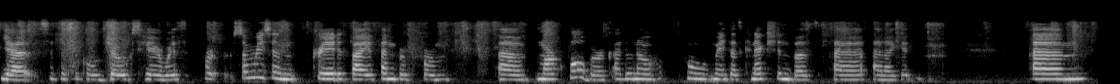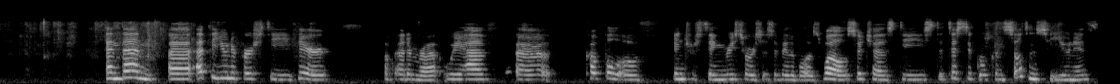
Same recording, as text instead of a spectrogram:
yeah, statistical jokes here with, for some reason, created by a fan group from uh, Mark Wahlberg. I don't know who made that connection, but uh, I like it. Um, and then uh, at the university here of Edinburgh, we have a couple of interesting resources available as well, such as the statistical consultancy unit,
